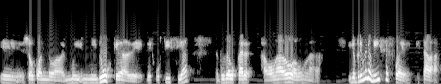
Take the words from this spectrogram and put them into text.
Eh, yo cuando en mi, mi búsqueda de, de justicia me puse a buscar abogado o abogada. Y lo primero que hice fue, estaba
